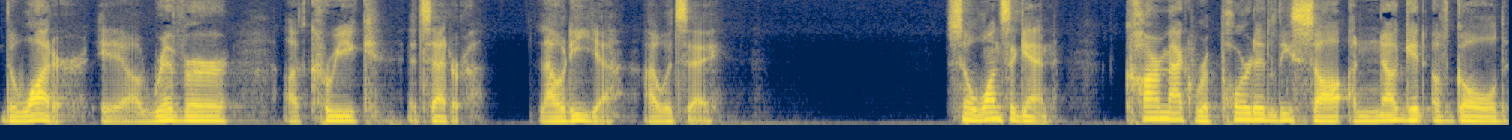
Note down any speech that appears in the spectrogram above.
the water, a river, a creek, etc. La orilla, I would say. So once again, Carmack reportedly saw a nugget of gold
